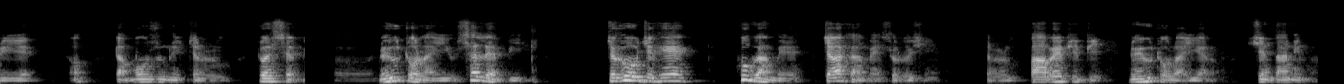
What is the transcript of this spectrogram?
တွေရဲ့နော်တပေါင်းစုနဲ့ကျွန်တော်တို့တွဲဆက်ပြီးနှွေဦးဒေါ်လာကြီးကိုဆက်လက်ပြီးကြကုတ်ကြခဲခုခံမယ်ကြားခံမယ်ဆိုလို့ရှိရင်ကျွန်တော်တို့ဘာပဲဖြစ်ဖြစ်နှွေဦးဒေါ်လာကြီးကတော့ရှင်သန်နေမှာ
